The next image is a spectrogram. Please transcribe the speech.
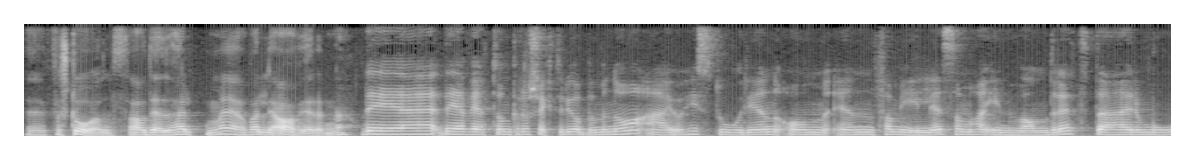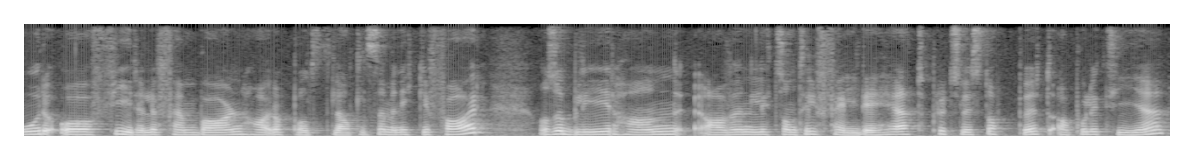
forståelse av det du holder på med, er veldig avgjørende. Det, det, jeg vet om prosjekter du jobber med nå, er jo historien om en familie som har innvandret, der mor og fire eller fem barn har oppholdstillatelse, men ikke far. Og så blir han av en litt sånn tilfeldighet plutselig stoppet av politiet.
